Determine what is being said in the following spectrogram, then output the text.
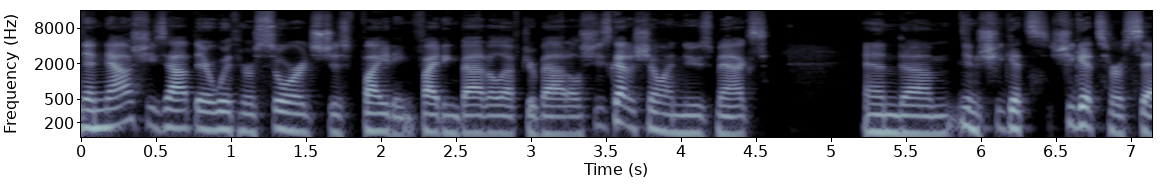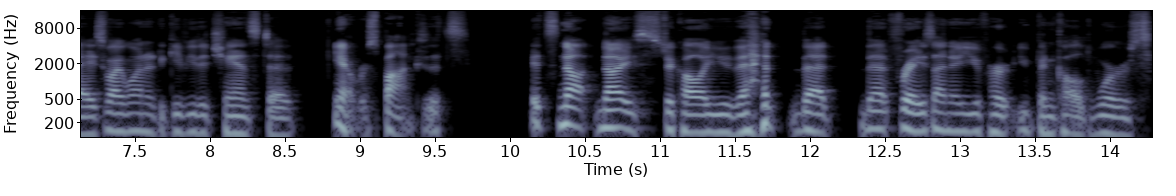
And now she's out there with her swords, just fighting, fighting battle after battle. She's got a show on Newsmax, and um, you know she gets she gets her say. So I wanted to give you the chance to you know respond because it's it's not nice to call you that that that phrase. I know you've heard you've been called worse.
